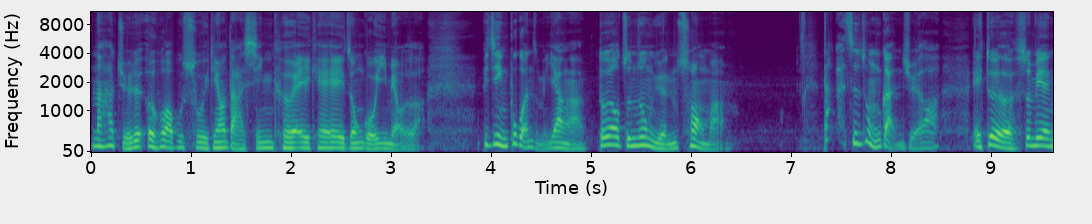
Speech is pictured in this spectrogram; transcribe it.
那他绝对二话不说，一定要打新科 A.K.A 中国疫苗的啦。毕竟不管怎么样啊，都要尊重原创嘛。大概是这种感觉啦。哎，对了，顺便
